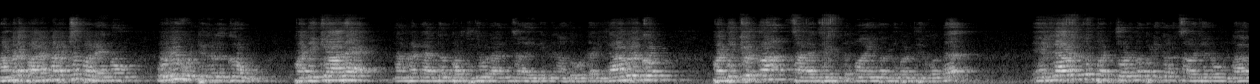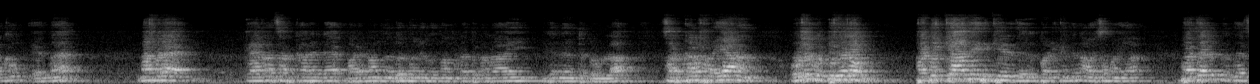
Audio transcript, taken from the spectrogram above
നമ്മുടെ ഭരണപക്ഷം പറയുന്നു ഒരു കുട്ടികൾക്കും പഠിക്കാതെ നമ്മുടെ കാലത്ത് പുറത്തേക്ക് വിടാൻ സാധിക്കുന്നു അതുകൊണ്ട് എല്ലാവർക്കും പഠിക്കുന്ന സാഹചര്യവുമായി ബന്ധപ്പെടുത്തിക്കൊണ്ട് എല്ലാവർക്കും തുടർന്ന് പഠിക്കുന്ന സാഹചര്യം ഉണ്ടാക്കും എന്ന് നമ്മുടെ കേരള സർക്കാരിന്റെ ഭരണം നേതൃത്വം നമ്മുടെ പിണറായി വിജയൻ നേതൃത്വത്തിലുള്ള സർക്കാർ പറയാണ് ഒരു കുട്ടികളും പഠിക്കാതെ ഇരിക്കരുത്. പഠിക്കുന്നതിന് ആവശ്യമായ ബദൽ നിർദ്ദേശ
